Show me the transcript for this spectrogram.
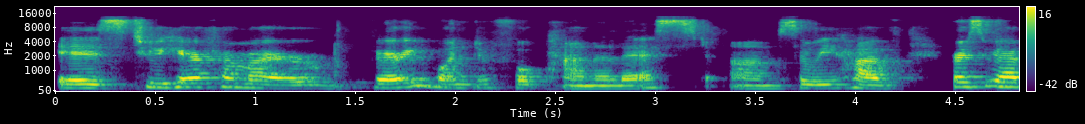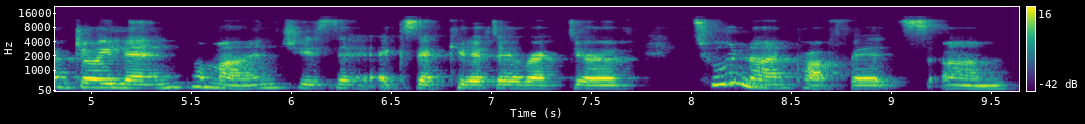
is to hear from our very wonderful panelists. Um, so we have, first we have Joylyn Paman. She's the executive director of two nonprofits. Um,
